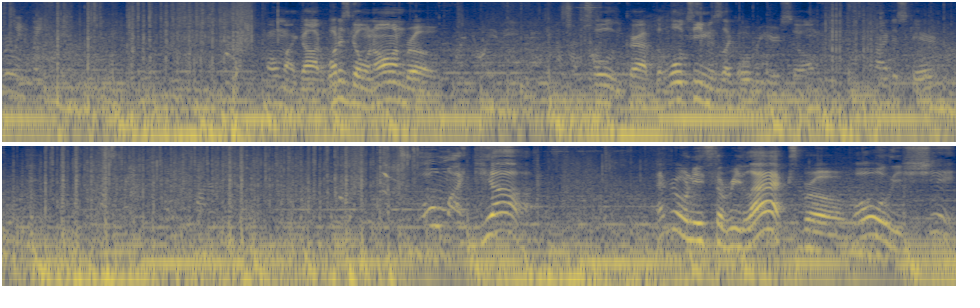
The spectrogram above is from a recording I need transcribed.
Ruin wasted. Oh my god, what is going on, bro? Holy crap, the whole team is like over here, so I'm kinda scared. Oh my god! Everyone needs to relax, bro. Holy shit.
